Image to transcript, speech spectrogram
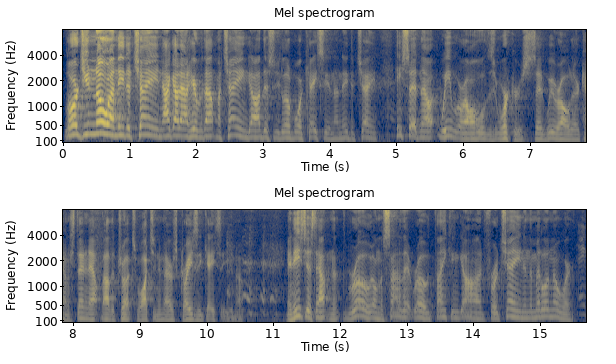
Lord, you know I need a chain. I got out here without my chain. God, this is your little boy Casey, and I need a chain." He said, "Now we were all the workers. Said we were all there, kind of standing out by the trucks, watching him. There's crazy Casey, you know." And he's just out in the road, on the side of that road, thanking God for a chain in the middle of nowhere. Amen.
